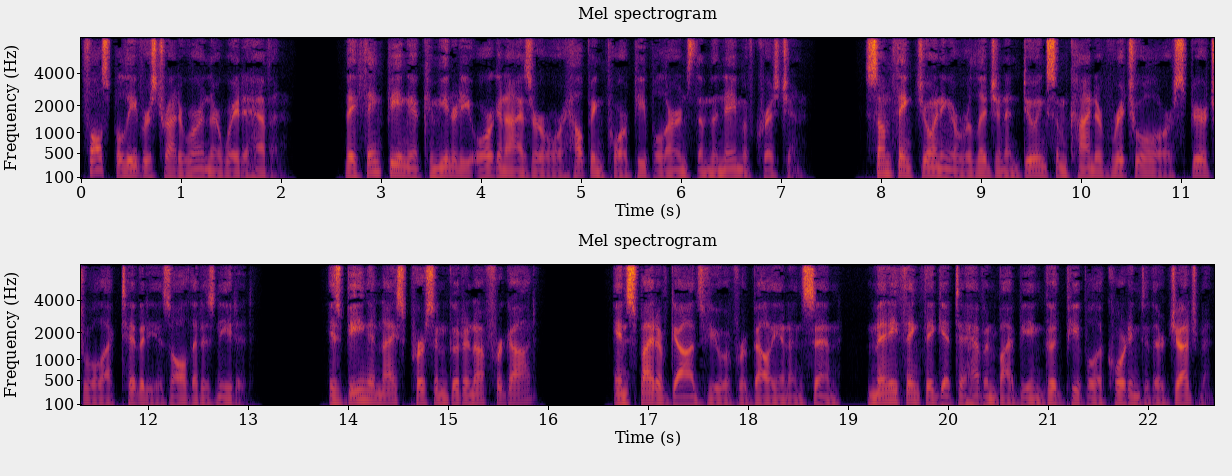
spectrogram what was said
False believers try to earn their way to heaven. They think being a community organizer or helping poor people earns them the name of Christian. Some think joining a religion and doing some kind of ritual or spiritual activity is all that is needed. Is being a nice person good enough for God? In spite of God's view of rebellion and sin, many think they get to heaven by being good people according to their judgment,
